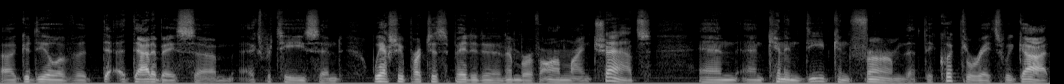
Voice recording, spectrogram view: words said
a good deal of a database um, expertise, and we actually participated in a number of online chats. and and can indeed confirm that the click through rates we got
